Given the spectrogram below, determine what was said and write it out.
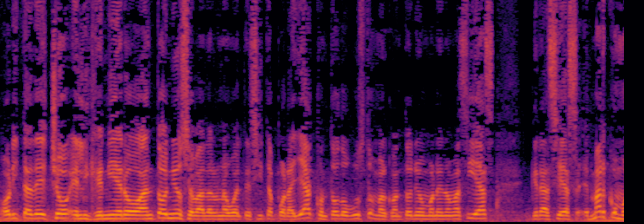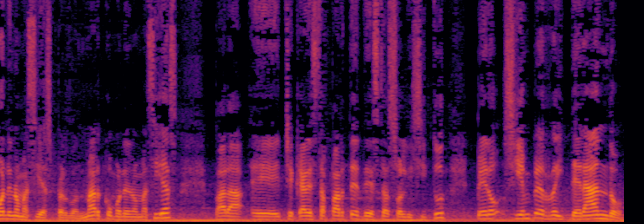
ahorita de hecho el ingeniero Antonio se va a dar una vueltecita por allá, con todo gusto, Marco Antonio Moreno Macías, gracias, eh, Marco Moreno Macías, perdón, Marco Moreno Macías, para eh, checar esta parte de esta solicitud, pero siempre reiterando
